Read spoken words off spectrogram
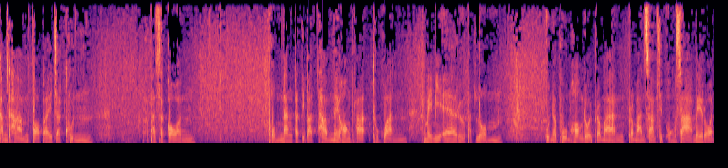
คำถามต่อไปจากคุณ พัสกร ผมนั่งปฏิบัติธรรมในห้องพระทุกวัน ไม่มีแอร์หรือพัดลม อุณหภูมิห้องโดยประมาณประมาณ 30 องศาไม่ร้อน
